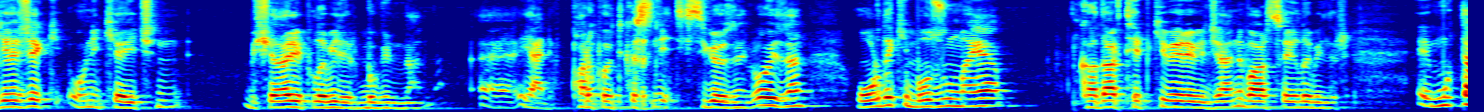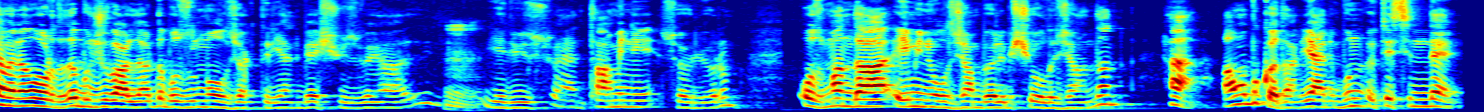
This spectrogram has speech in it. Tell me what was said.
gelecek 12 ay için bir şeyler yapılabilir bugünden. Ee, yani para politikasının etkisi gözlenebilir. O yüzden oradaki bozulmaya kadar tepki verebileceğini varsayılabilir. E, muhtemelen orada da bu civarlarda bozulma olacaktır. Yani 500 veya hmm. 700 yani tahmini söylüyorum. O zaman daha emin olacağım böyle bir şey olacağından. Ha ama bu kadar. Yani bunun ötesinde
